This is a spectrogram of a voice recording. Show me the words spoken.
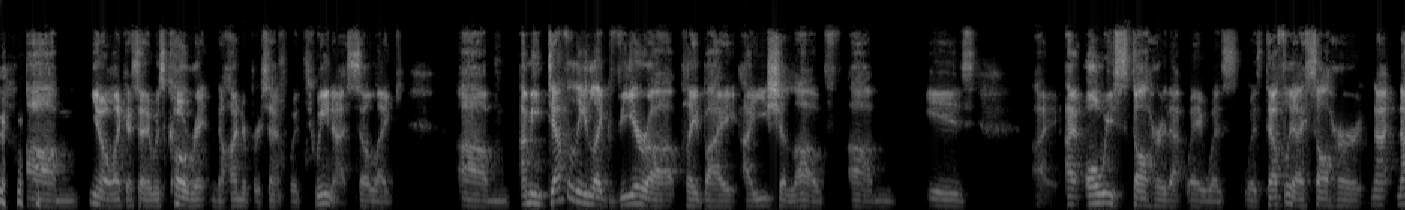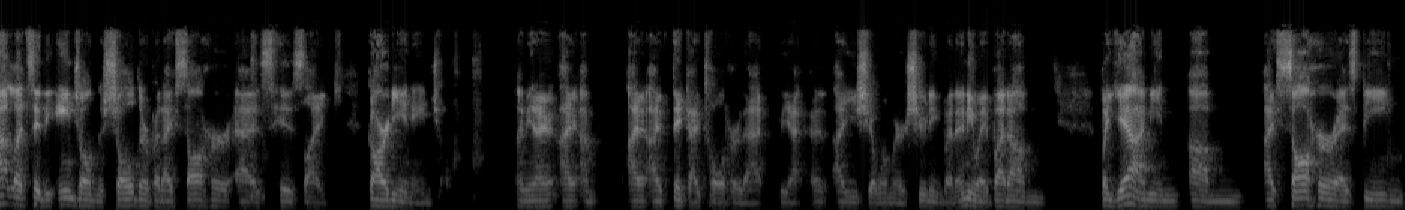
um you know like i said it was co-written 100% between us so like um i mean definitely like vera played by aisha love um is I, I always saw her that way was was definitely I saw her not not let's say the angel on the shoulder, but I saw her as his like guardian angel. I mean, I, I I'm I, I think I told her that the uh, Aisha when we were shooting, but anyway, but um, but yeah, I mean, um, I saw her as being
